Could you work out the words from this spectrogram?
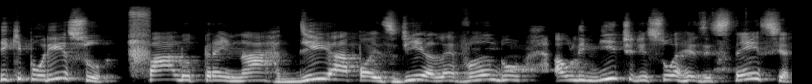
e que por isso falo treinar dia após dia, levando ao limite de sua resistência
